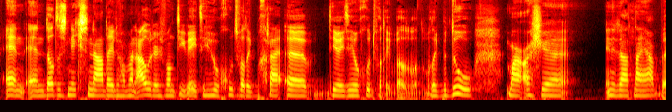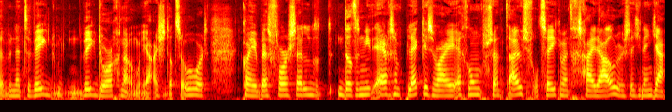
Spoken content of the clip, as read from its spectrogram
En, en dat is niks te nadelen van mijn ouders, want die weten heel goed wat ik begrijp. eh, die weten heel goed wat ik, wat, wat, wat ik bedoel. Maar als je inderdaad, nou ja, we hebben net de week, week doorgenomen. Ja, als je dat zo hoort, kan je best voorstellen dat, dat er niet ergens een plek is waar je echt 100% thuis voelt. Zeker met gescheiden ouders. Dat je denkt, ja,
